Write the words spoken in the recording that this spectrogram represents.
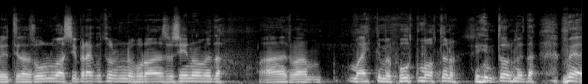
ég til hans Úlfas í brekkutúrinu fór aðeins að sína um þetta. Aðeins var mætti með pútmóttuna síndu um þetta með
